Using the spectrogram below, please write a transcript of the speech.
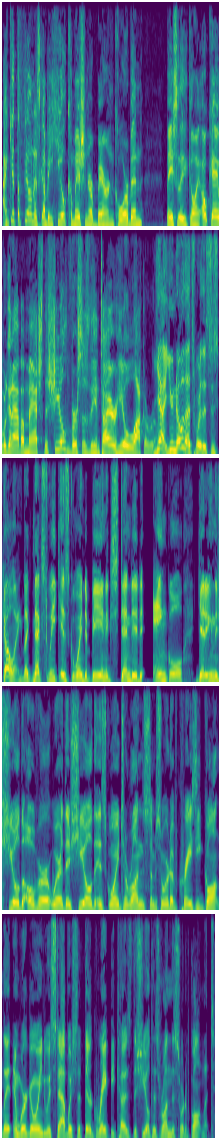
I get the feeling it's going to be heel commissioner Baron Corbin. Basically, going, okay, we're going to have a match the Shield versus the entire heel locker room. Yeah, you know that's where this is going. Like next week is going to be an extended angle getting the Shield over where the Shield is going to run some sort of crazy gauntlet and we're going to establish that they're great because the Shield has run this sort of gauntlet.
